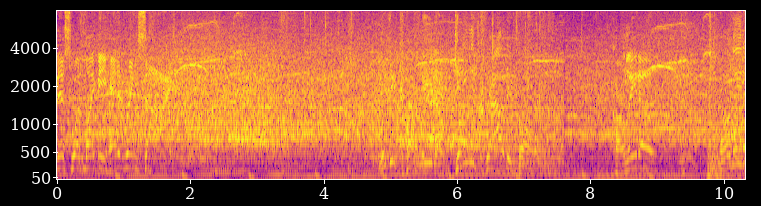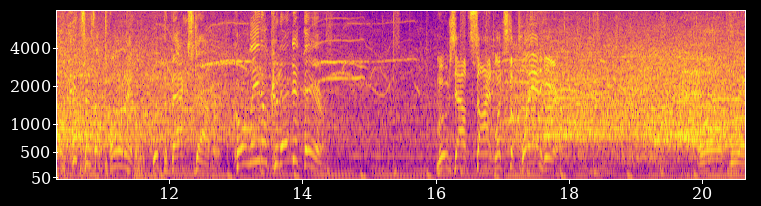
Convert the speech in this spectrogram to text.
And this one might be headed ringside. Look at Carlito getting the crowd involved. Carlito. Carlito hits his opponent with the backstabber. Carlito could end it there. Moves outside. What's the plan here? Oh boy,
